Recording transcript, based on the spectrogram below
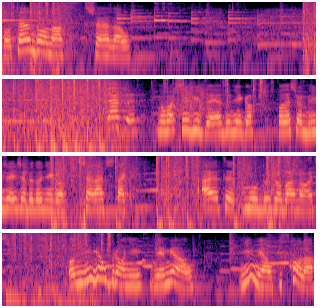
To ten do nas strzelał. No właśnie widzę, ja do niego podeszłem bliżej, żeby do niego strzelać, tak. Ale ty mu dużo walnąłeś. On nie miał broni, nie miał. Nie miał, pistola.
